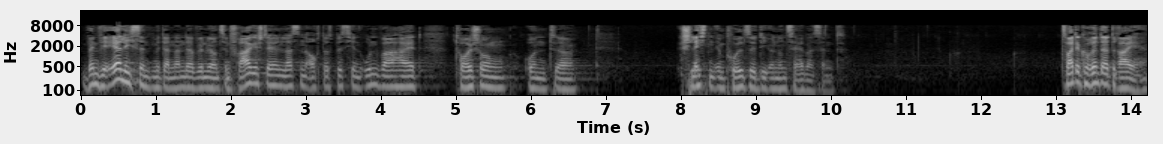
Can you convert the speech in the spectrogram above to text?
wenn wir ehrlich sind miteinander, wenn wir uns in Frage stellen lassen, auch das bisschen Unwahrheit, Täuschung und äh, schlechten Impulse, die in uns selber sind. 2. Korinther 3.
